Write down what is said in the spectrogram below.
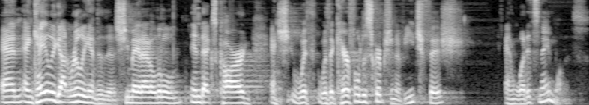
And, and Kaylee got really into this. She made out a little index card and she, with, with a careful description of each fish and what its name was.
